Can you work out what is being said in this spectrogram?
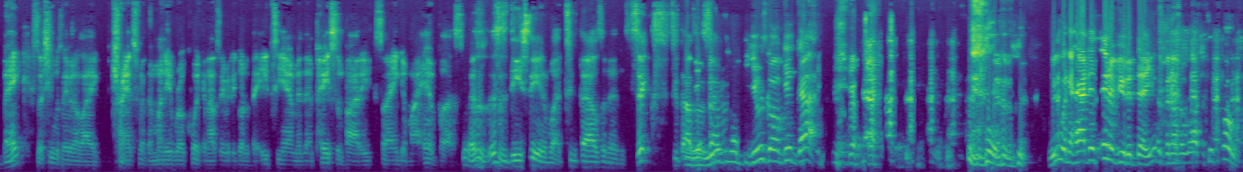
bank, so she was able to like transfer the money real quick, and I was able to go to the ATM and then pay somebody, so I didn't get my head bust. This is, this is DC in what 2006, 2007. You was gonna get got. we wouldn't have had this interview today. You'd have been on the Washington Post.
